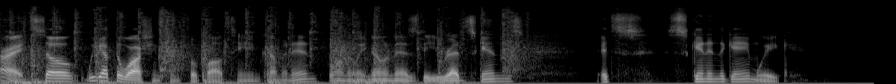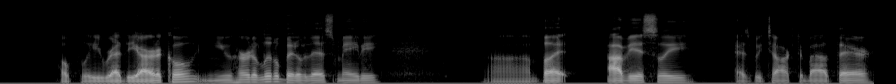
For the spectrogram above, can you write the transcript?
All right, so we got the Washington football team coming in, formerly known as the Redskins. It's skin in the game week. Hopefully, you read the article and you heard a little bit of this, maybe. Uh, but obviously, as we talked about there,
